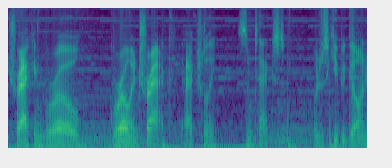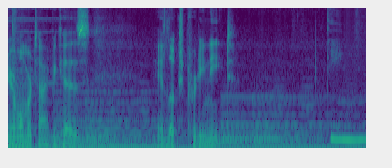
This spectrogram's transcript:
track and grow, grow and track actually some text. We'll just keep it going here one more time because it looks pretty neat. Ding.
